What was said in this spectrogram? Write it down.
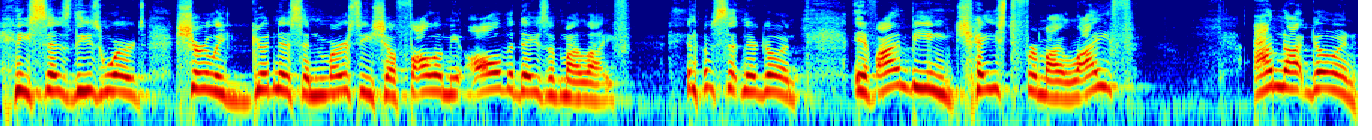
And he says these words Surely goodness and mercy shall follow me all the days of my life. And I'm sitting there going, If I'm being chased for my life, I'm not going,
